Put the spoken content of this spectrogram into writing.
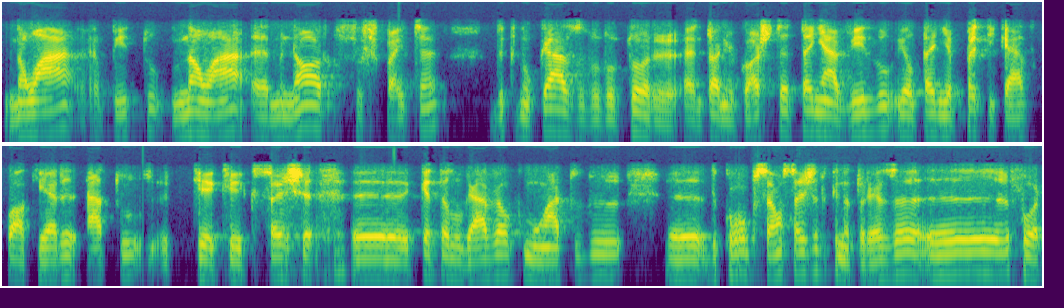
Não há, repito, não há a menor suspeita de que no caso do Dr. António Costa tenha havido, ele tenha praticado qualquer ato que, que, que seja uh, catalogável como um ato de, uh, de, corrupção, seja de que natureza uh, for.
